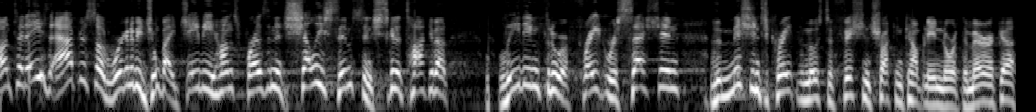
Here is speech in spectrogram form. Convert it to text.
On today's episode, we're going to be joined by JB Hunt's president, Shelley Simpson. She's going to talk about leading through a freight recession, the mission to create the most efficient trucking company in North America,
